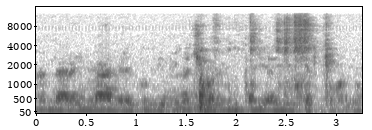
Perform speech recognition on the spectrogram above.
andare a invadere così, prima ci vogliono un po' di aiuti attorno.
